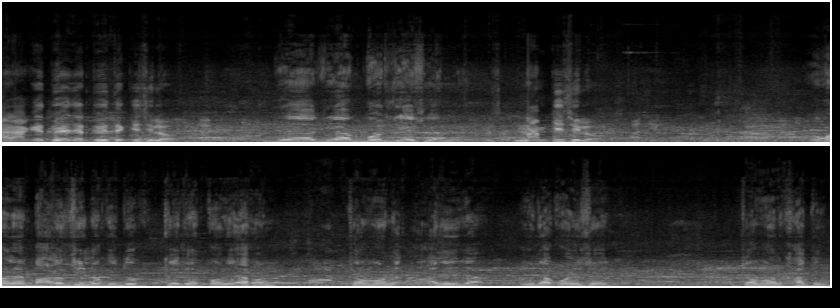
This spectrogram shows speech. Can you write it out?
আর আগে দুই হাজার দুইতে কি ছিল? দুয়ে ভোট দিয়েছি আমি। নাম কি ছিল? ওখানে ভালো ছিল কিন্তু কেটে করে এখন? চমন আলিরা ওইটা করেছে চমন খাতুন।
